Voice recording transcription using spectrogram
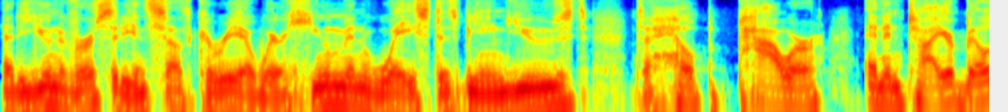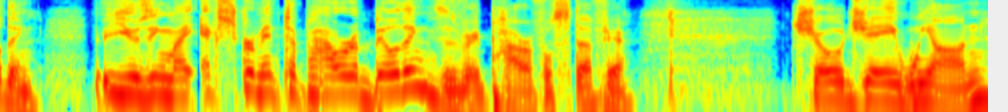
at a university in South Korea where human waste is being used to help power an entire building. You're using my excrement to power a building? This is very powerful stuff here. Cho Jae Won,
